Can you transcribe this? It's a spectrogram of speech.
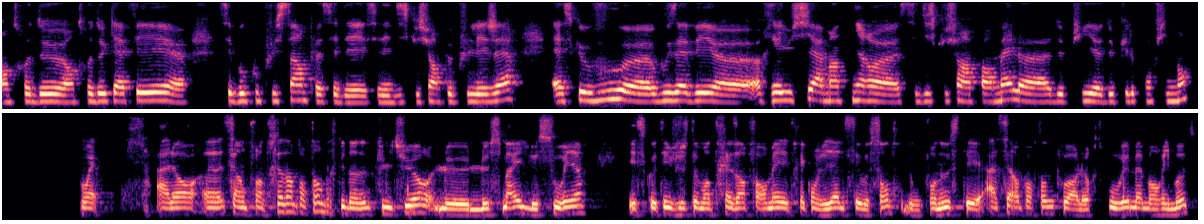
entre deux, entre deux cafés, c'est beaucoup plus simple, c'est des, des, discussions un peu plus légères. Est-ce que vous, vous avez réussi à maintenir ces discussions informelles depuis, depuis le confinement? Ouais. Alors, c'est un point très important parce que dans notre culture, le, le smile, le sourire, et ce côté justement très informel et très convivial, c'est au centre. Donc pour nous, c'était assez important de pouvoir le retrouver même en remote.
